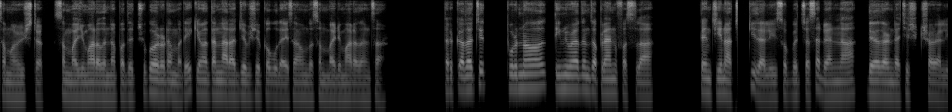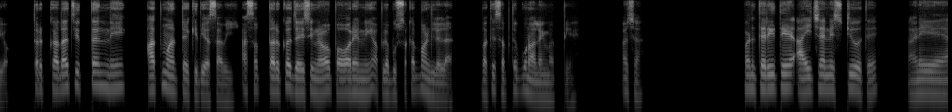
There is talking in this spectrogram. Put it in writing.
समाविष्ट संभाजी महाराजांना पदच्युत कोर्टामध्ये किंवा त्यांना राज्याभिषेक होऊ द्यायचा होता संभाजी महाराजांचा. तर कदाचित पूर्ण तीन वेळा त्यांचा प्लॅन फसला त्यांची नाचकी झाली सोबतच्या सगळ्यांना देहदंडाची शिक्षा झाली. तर कदाचित त्यांनी आत्महत्या किती असावी असं तर्क जयसिंगराव पवार यांनी आपल्या पुस्तकात मांडलेला आहे. बाकी सत्य कुणालाही मागते. अच्छा. पण तरी ते आईच्या निष्ठी होते आणि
